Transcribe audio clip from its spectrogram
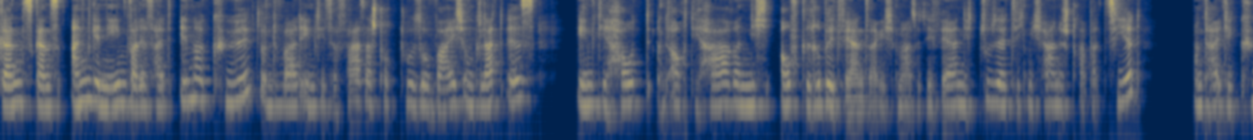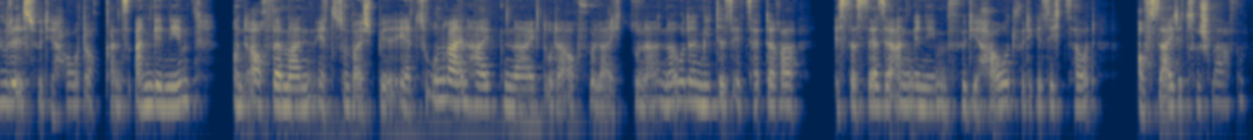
ganz, ganz angenehm, weil es halt immer kühlt und weil eben diese Faserstruktur so weich und glatt ist, eben die Haut und auch die Haare nicht aufgeribbelt werden, sage ich mal. Also die werden nicht zusätzlich mechanisch strapaziert und halt die Kühle ist für die Haut auch ganz angenehm. Und auch wenn man jetzt zum Beispiel eher zu Unreinheiten neigt oder auch vielleicht zu einer Neurodermitis etc., ist das sehr, sehr angenehm für die Haut, für die Gesichtshaut auf Seite zu schlafen.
